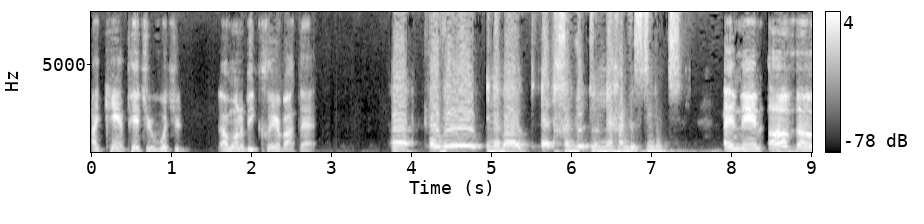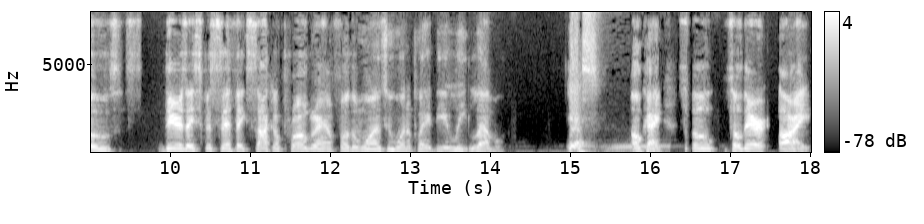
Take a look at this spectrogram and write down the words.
I can't picture what you're. I want to be clear about that. uh, overall in about 800 to 900 students. And then of those, there's a specific soccer program for the ones who want to play at the elite level. Yes, Okay, so so they're all right.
